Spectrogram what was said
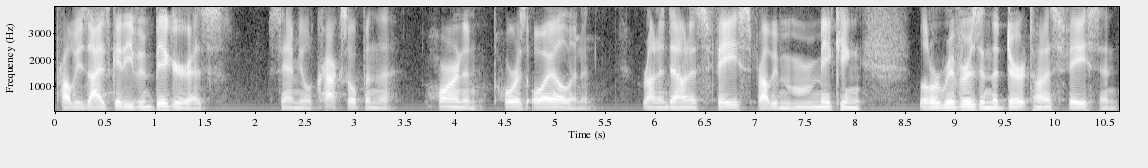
probably his eyes get even bigger as Samuel cracks open the horn and pours oil and running down his face, probably making little rivers in the dirt on his face. And,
